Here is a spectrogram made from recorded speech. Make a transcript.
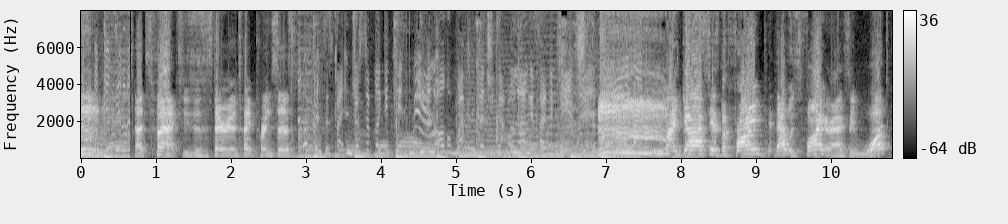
Mm, that's facts. She's just a stereotype princess. Little princess fighting dressed up like a kitten. Even all the weapons that she got belong inside the kitchen. Mm, my gosh, she has the frying pan. That was fire, actually. What?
